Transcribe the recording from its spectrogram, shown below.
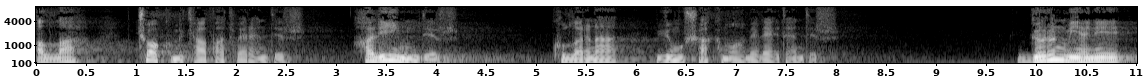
Allah çok mükafat verendir, halimdir, kullarına yumuşak muamele edendir. Görünmeyeni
